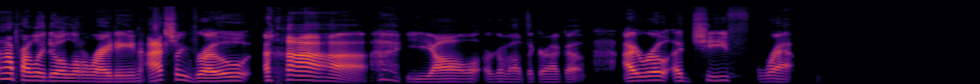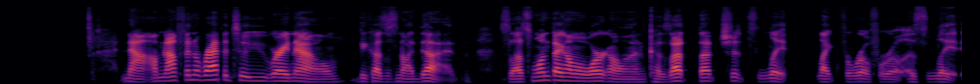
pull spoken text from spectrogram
I'll probably do a little writing. I actually wrote y'all are about to crack up. I wrote a chief rap. Now, I'm not finna rap it to you right now because it's not done. So that's one thing I'm gonna work on because that that shit's lit. Like for real, for real, it's lit.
